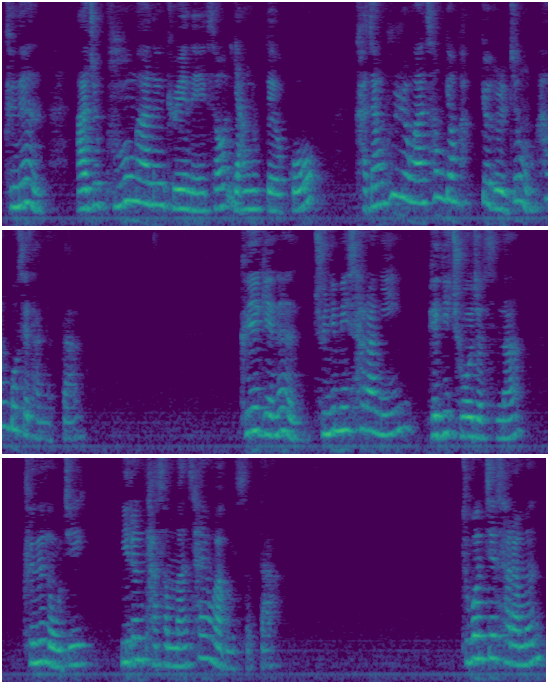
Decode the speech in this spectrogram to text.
그는 아주 부흥하는 교회 내에서 양육되었고 가장 훌륭한 성경 학교들 중 한 곳에 다녔다. 그에게는 주님의 사랑이 백이 주어졌으나 그는 오직 75만 사용하고 있었다. 두 번째 사람은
